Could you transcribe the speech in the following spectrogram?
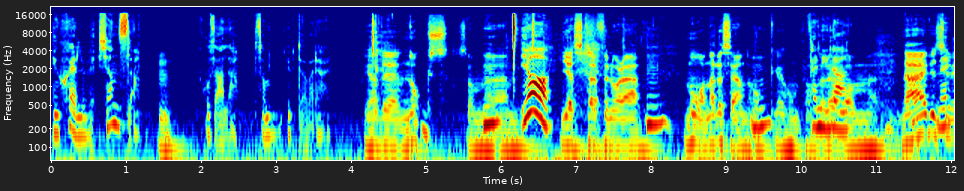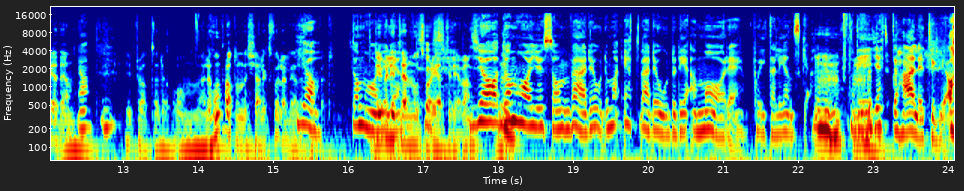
en självkänsla Mm. hos alla som utövar det här. Vi hade Nox som Mm. ehm, Ja! gäst här för några Mm. månader sedan Mm. och eh, hon pratade Pernilla. om Nej, vi ser den. ja. Mm. Vi pratade om, eller hon pratade om det kärleksfulla ledarskapet. De har det är ju väl det. lite en motsvarighet till det va? Ja, de har ju som värdeord, de har ett värdeord och det är amare på italienska. Mm. Det är jättehärligt tycker jag.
